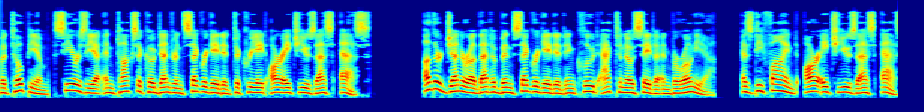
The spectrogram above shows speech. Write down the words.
Metopium, Searsia and Toxicodendron segregated to create Rhus s. s. Other genera that have been segregated include Actinocheita and Baronia. As defined, Rhus s. s.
